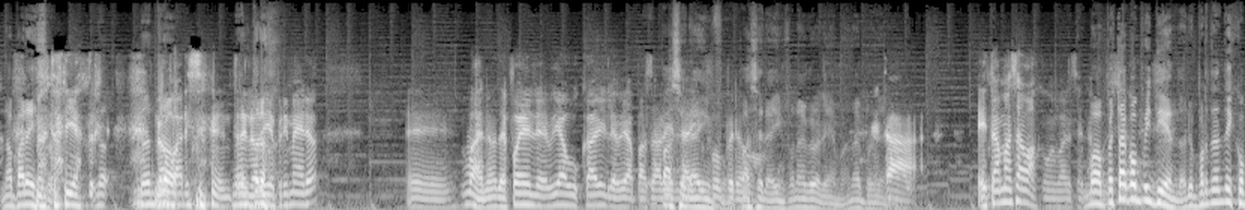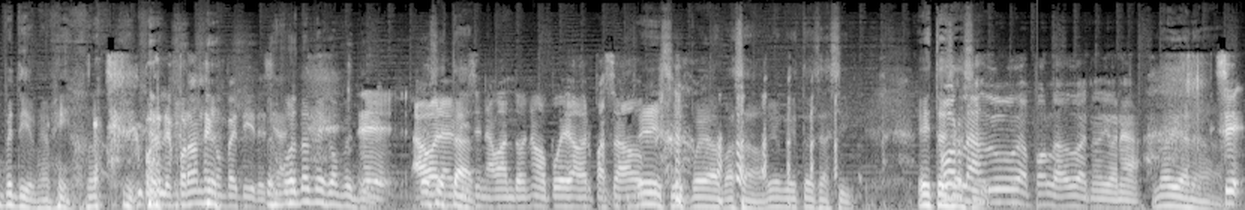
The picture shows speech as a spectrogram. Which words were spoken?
no aparece. No, estaría entre, no, aparece entre los 10 primeros. Eh, bueno, después le voy a buscar y le voy a pasar la, info, pero pase la info, no hay problema, no hay problema. Está, Está más abajo, me parece. Bueno, pues está compitiendo. Lo importante es competir, mi amigo. bueno, lo importante es competir. Lo importante es competir. Eh, ahora me dicen abandonó, puede haber pasado. Sí, sí, puede haber pasado. Creo que esto es así. Esto por las dudas, por las dudas, no digo nada. No digo nada. Se,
